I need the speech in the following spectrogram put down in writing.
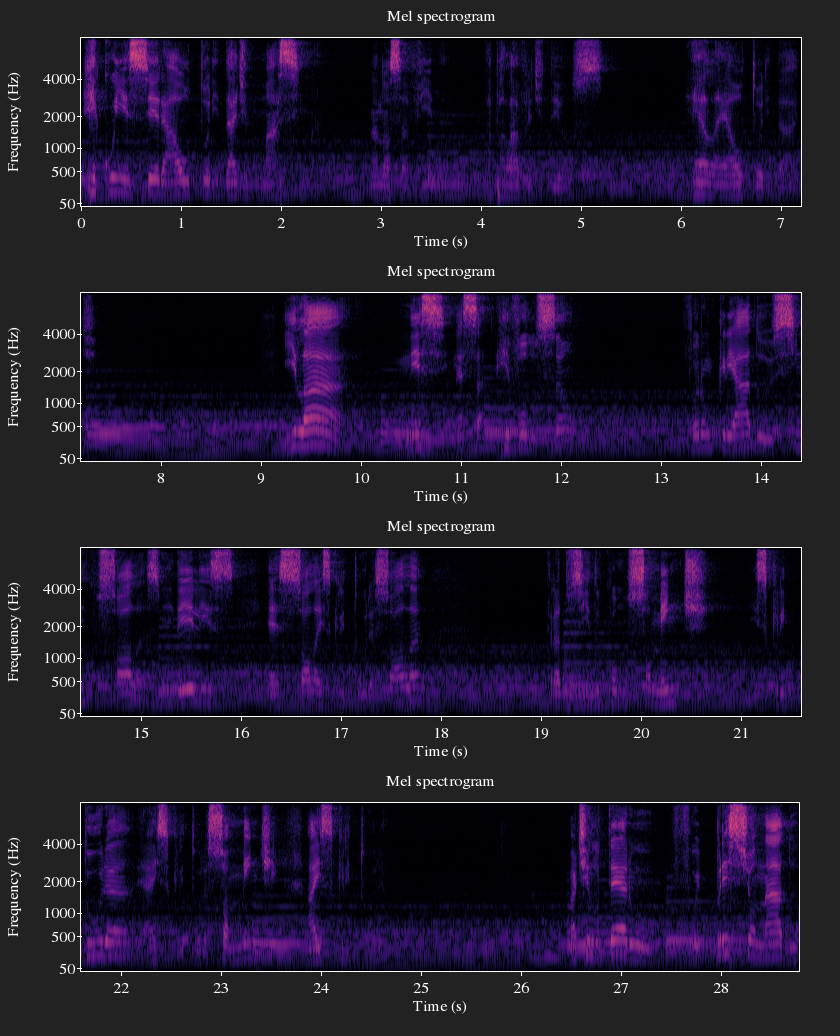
reconhecer a autoridade máxima na nossa vida, a palavra de Deus. Ela é a autoridade. E lá nesse, nessa revolução foram criados cinco solas. Um deles é sola escritura, sola traduzido como somente. Escritura é a escritura, somente a escritura. Martim Lutero foi pressionado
